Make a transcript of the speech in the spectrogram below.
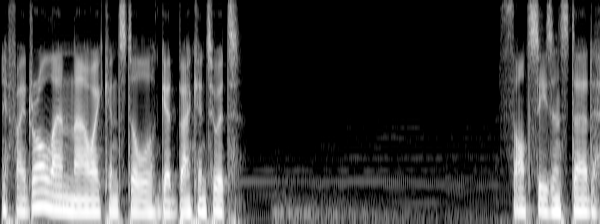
if I draw land now, I can still get back into it. Thoughtseize instead.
